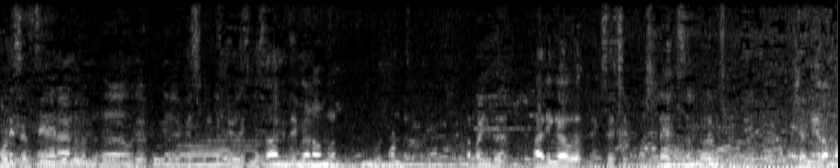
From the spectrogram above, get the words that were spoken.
ബോഡി സെർച്ച് ചെയ്യാനാണ് ഒരു ഗസറ്റ് ഡീറ്റെയിൽസിന്റെ സാന്നിധ്യം വേണമെന്ന് ഉണ്ട്. അപ്പോൾ ഇത് ആര്യങ്കാവ് എക്സൈസ് ചെക്ക് പോസ്റ്റിലെ സർക്കിൾ ഇൻസ്പെക്ടർ ഷമീർ അമ്മ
